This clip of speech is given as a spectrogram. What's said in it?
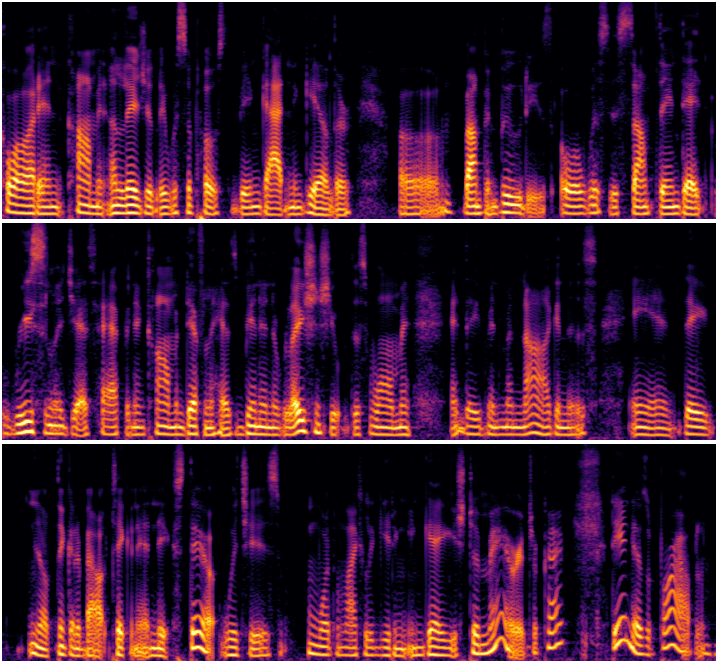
Quad and Common allegedly was supposed to been gotten together, uh, bumping booties, or was this something that recently just happened? And Common definitely has been in a relationship with this woman, and they've been monogamous, and they, you know, thinking about taking that next step, which is more than likely getting engaged to marriage. Okay, then there's a problem,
